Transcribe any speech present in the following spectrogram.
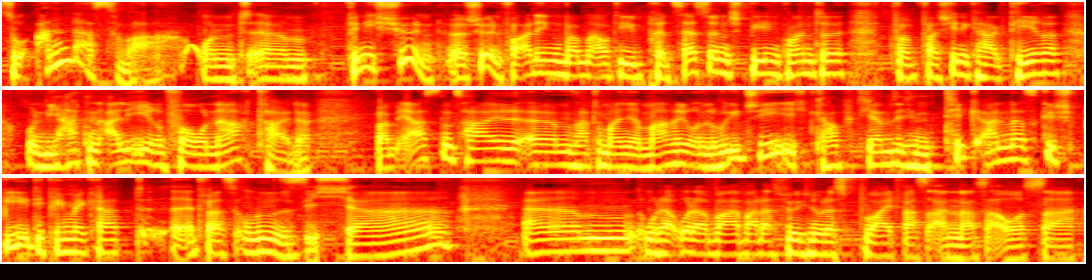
so anders war. Und ähm, finde ich schön, äh, schön, vor allen Dingen, weil man auch die Prinzessin spielen konnte, verschiedene Charaktere. Und die hatten alle ihre Vor- und Nachteile. Beim ersten Teil ähm, hatte man ja Mario und Luigi, ich glaube, die haben sich einen Tick anders gespielt, ich bin mir gerade etwas unsicher. Ähm, oder, oder war, war das wirklich nur das Sprite, was anders aussah?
